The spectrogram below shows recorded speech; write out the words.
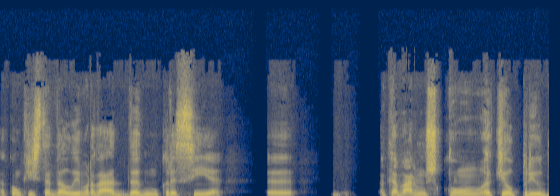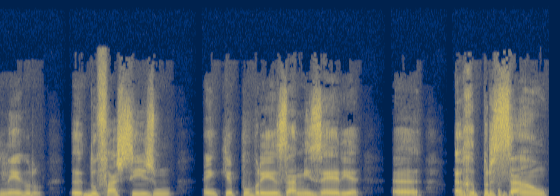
a conquista da liberdade, da democracia, uh, acabarmos com aquele período negro do fascismo em que a pobreza, a miséria, a repressão,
